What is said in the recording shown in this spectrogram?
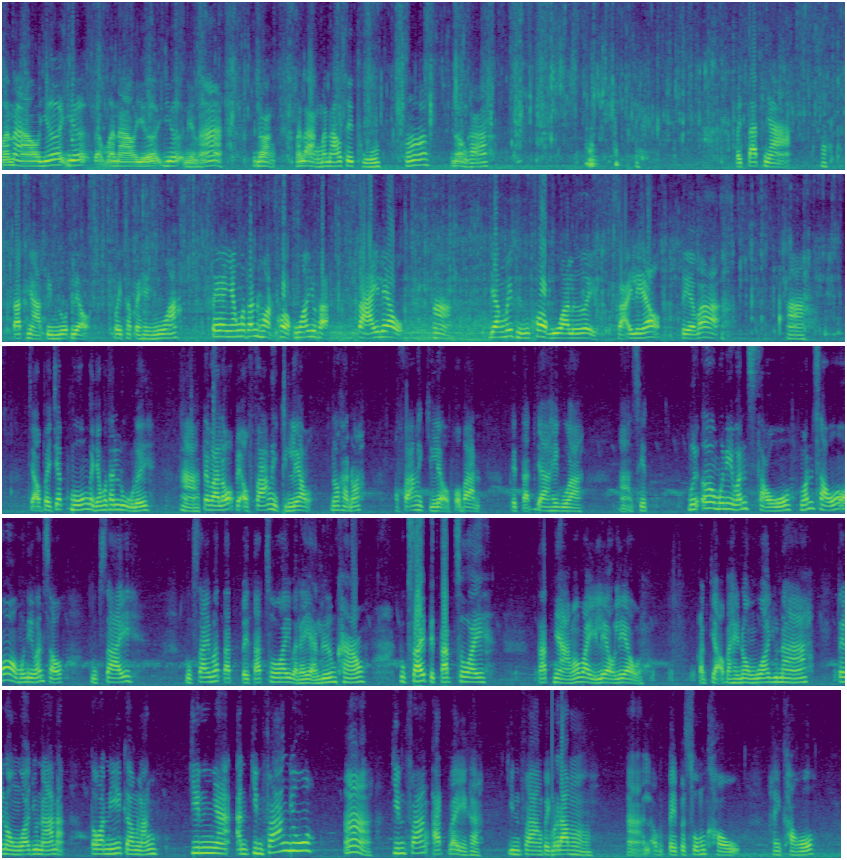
มะนาวเยอะเยอะแต่มะนาวเยอะเยอะเนี่ยนะพี่น้องมาล่างมะนาวใส่ถุงเนาะพี่น้องคะ ไปตัดหญ้าตัดหญ้าเติมรถแล้ว ไว้ถ้าไปให้งัว แต่ยังมาทันหอดขอกงัวอยู่ค่ะ สายแล้วอ่ายังไม่ถึงคอกวัวเลย สายแล้ว แต่ว่าอ่าจะเอาไปจักโมงก็ยังมาทันรู้เลยอ่าแต่ว่าเราเอาไปเอาฟางให้กินแล้วเนาะค่ะเนาะเอาฟางให้กินแล้วพ่อบ้านไปตัดหญ้าให้วัวอ่าเสร็จมือเออมือนี้วันเสาร์วันเสาร์อ้อมือนี้วันเสาร์ลูกสาย ลูกชายมาตัดไปตัดซอยบ่ได้อะลืมเขาวลูกชายไปตัดซอย ตัดหญ้ามาไว้แล้วแล้วก็จะเอาไปให้น้องวัวอยู่นาแต่น้องวัวอยู่นาน่ะ ตอนนี้กำลังกินหญ้าอันกินฟางอยู่อ่ากินฟางอัดไว้ค่ะ กินฟางไปรำอ่าเราไปผสมเขาให้เขา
